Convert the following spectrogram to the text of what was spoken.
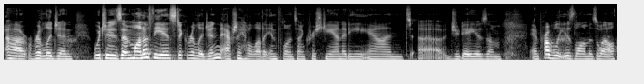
uh, religion, which is a monotheistic religion, actually had a lot of influence on Christianity and uh, Judaism and probably Islam as well.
